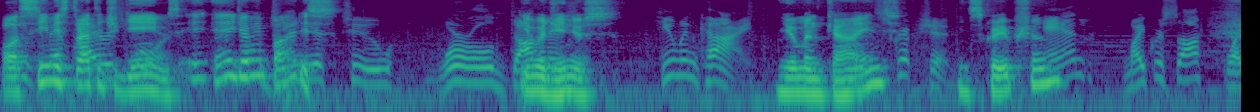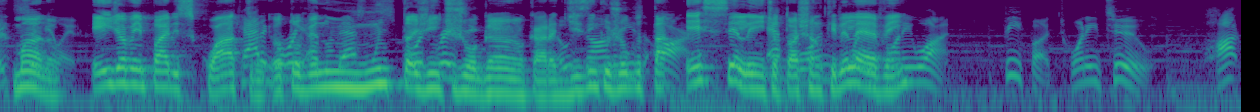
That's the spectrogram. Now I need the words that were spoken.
Ó, Sim Strategy Games. É, é de Empires. Evil Genius. Humankind. Inscription. Mano, Age of Empires 4, eu tô vendo muita gente jogando, cara. Dizem que o jogo tá excelente, eu tô achando que ele leva, hein? FIFA 22, Hot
